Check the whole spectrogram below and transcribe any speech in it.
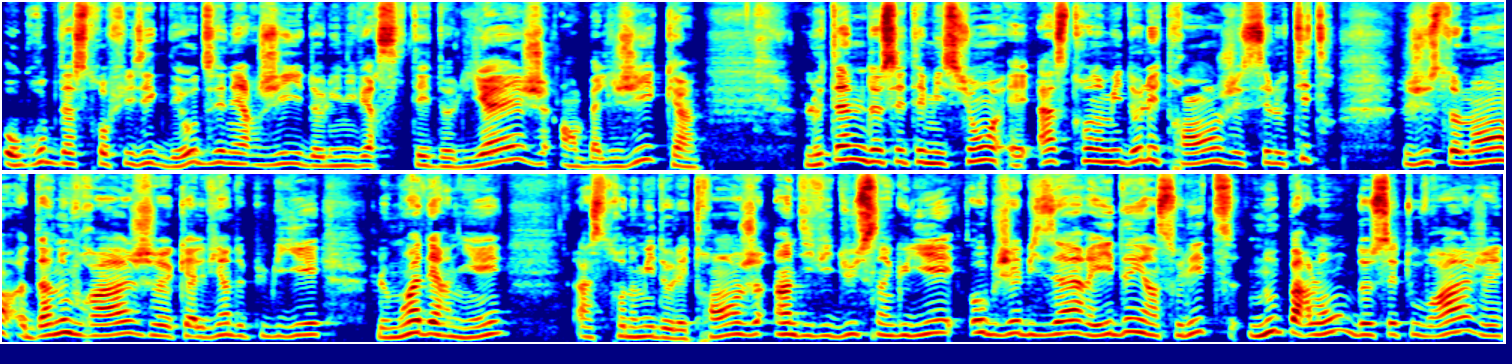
au groupe d'astrophysique des hautes énergies de l'Université de Liège, en Belgique. Le thème de cette émission est Astronomie de l'étrange et c'est le titre justement d'un ouvrage qu'elle vient de publier le mois dernier. Astronomie de l'étrange, individus singuliers, objets bizarres et idées insolites. Nous parlons de cet ouvrage et,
